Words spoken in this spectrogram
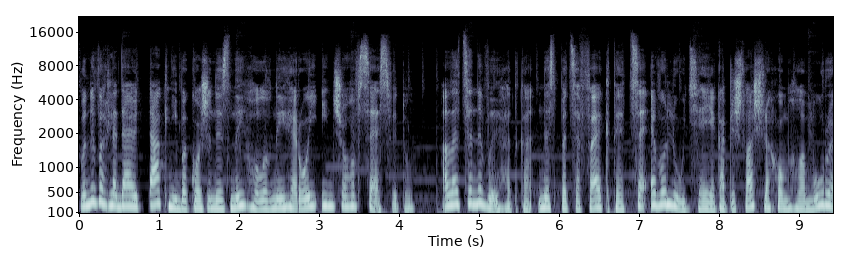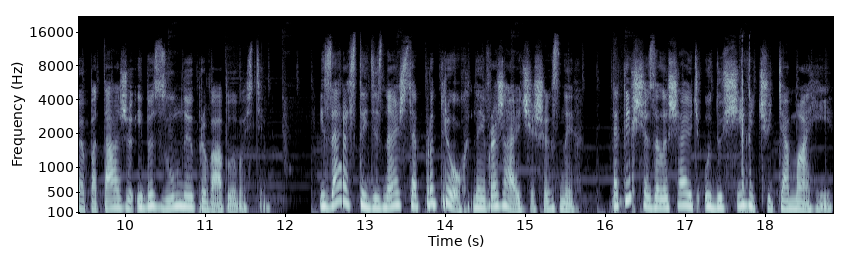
Вони виглядають так, ніби кожен із них головний герой іншого всесвіту. Але це не вигадка, не спецефекти, це еволюція, яка пішла шляхом гламуру, епатажу і безумної привабливості. І зараз ти дізнаєшся про трьох найвражаючіших з них, таких, що залишають у душі відчуття магії.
